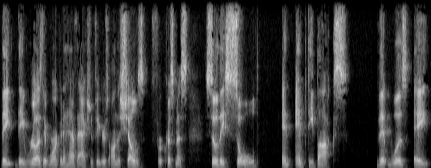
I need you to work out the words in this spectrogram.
they they realized they weren't going to have the action figures on the shelves for Christmas, so they sold an empty box that was a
